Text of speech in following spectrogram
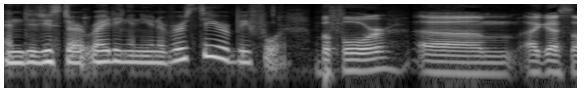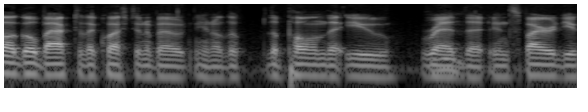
And did you start writing in university or before? before um, i guess i'll go back to the question about you know the, the poem that you read that inspired you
